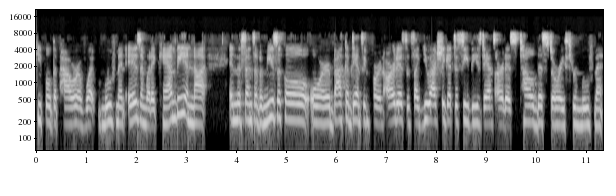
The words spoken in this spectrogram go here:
people the power of what movement is and what it can be and not in the sense of a musical or backup dancing for an artist. It's like you actually get to see these dance artists tell this story through movement.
